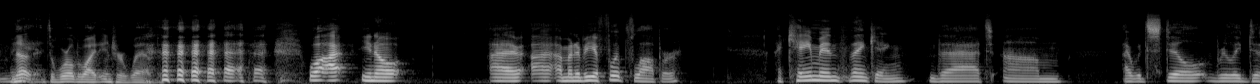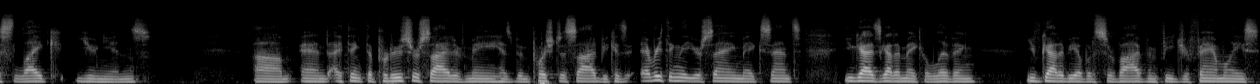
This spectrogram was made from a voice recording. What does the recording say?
no, the worldwide interweb. Well, I you know, I, I I'm gonna be a flip flopper. I came in thinking that um, I would still really dislike unions. Um, and I think the producer side of me has been pushed aside because everything that you're saying makes sense. You guys got to make a living. You've got to be able to survive and feed your families.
